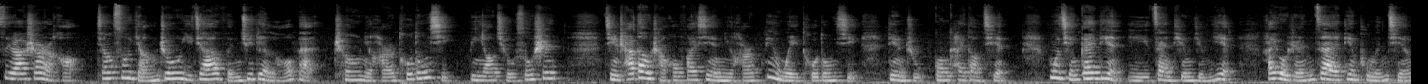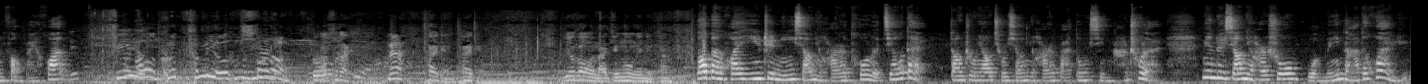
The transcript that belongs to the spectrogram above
四月二十二号，江苏扬州一家文具店老板称女孩偷东西，并要求搜身。警察到场后发现女孩并未偷东西，店主公开道歉。目前该店已暂停营业，还有人在店铺门前放白花。哦，可他没有，拿出来，来，快点，快点，要不然我拿监控给你看。老板怀疑这名小女孩偷了胶带。当众要求小女孩把东西拿出来。面对小女孩说“我没拿”的话语，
